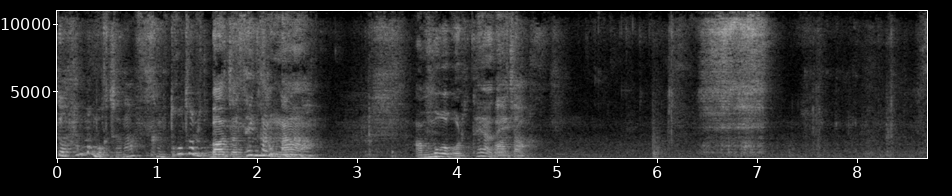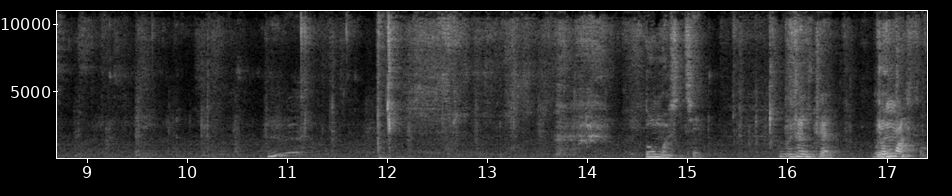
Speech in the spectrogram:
또 한 번 먹잖아? 그럼 또 저리 맞아. 생각나. 안 먹어버릇 해야 돼. 맞아. 너무 맛있지? 무슨 죄? 너무 맛있어.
